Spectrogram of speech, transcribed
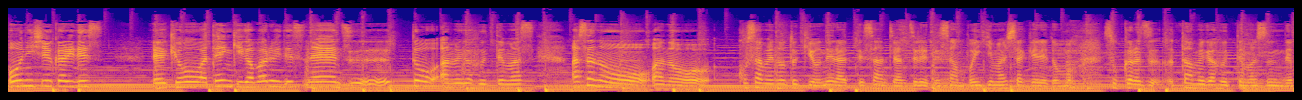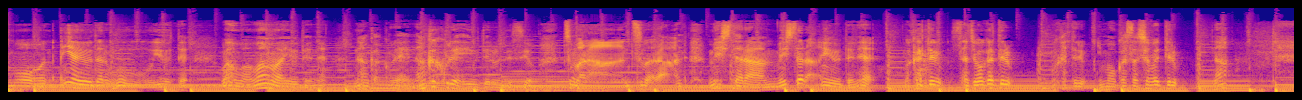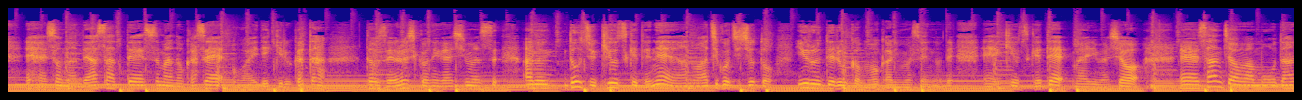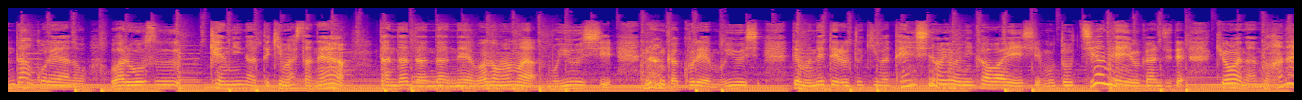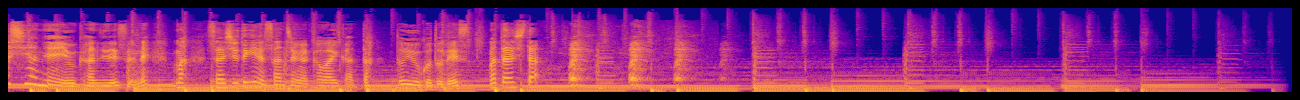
大西ゆかりです、えー今日は天気が悪いですね。ずっと雨が降ってます。朝のあの小雨の時を狙ってさんちゃん連れて散歩行きましたけれどもそっからずっと雨が降ってますんでもう何や言うたらうー言うてワンワンワンワン言うてね。なんかくれなんかくれ言うてるんですよ。つまらんつまらん。飯したらん飯したらん言うてね。分かってる社長分かってる。分かってる。今お母さん喋ってる。な。えーそんなんであさって須磨の風お会いできる方どうぞよろしくお願いします。あの道中気をつけてねあのあちこちちょっと緩んでるかも分かりませんので、えー気をつけて参りましょう、えー、さんちゃんはもうだんだんこれあの悪オス犬になってきましたね。だんだんだんだんねわがままも言うしなんかクレーも言うしでも寝てる時は天使のように可愛いしもうどっちやねんいう感じで今日は何の話やねんいう感じですよね。まあ最終的にはさんちゃんが可愛かったということです。また明日。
